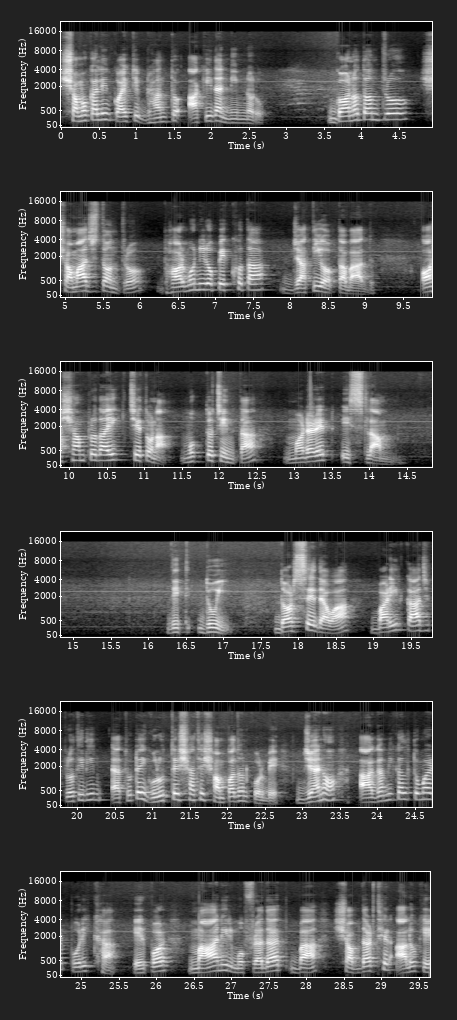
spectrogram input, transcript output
সমকালীন কয়েকটি ভ্রান্ত আকিদা নিম্নরূপ। গণতন্ত্র, সমাজতন্ত্র, ধর্মনিরপেক্ষতা, জাতীয়তাবাদ, অসাম্প্রদায়িক চেতনা মুক্ত চিন্তা মডারেট ইসলাম দুই, দর্শে দেওয়া বাড়ির কাজ প্রতিদিন এতটাই গুরুত্বের সাথে সম্পাদন করবে যেন আগামীকাল তোমার পরীক্ষা, এরপর মানিল মুফরাদাত বা শব্দার্থের আলোকে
